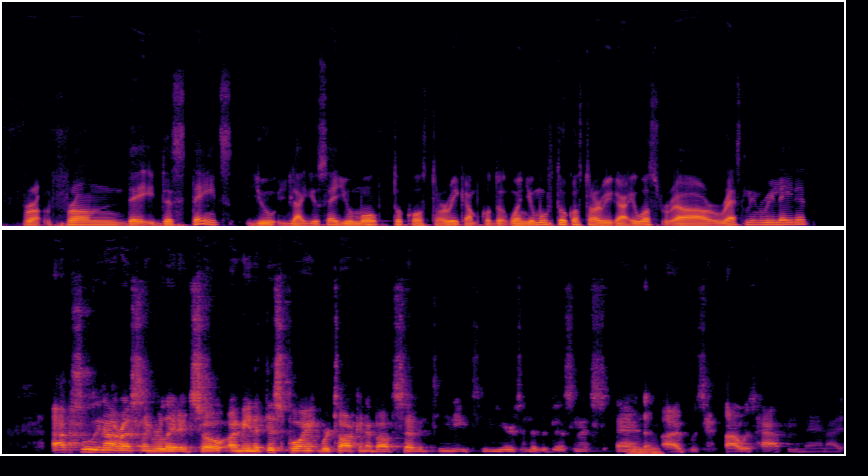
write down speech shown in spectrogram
from from the the states, you like you said, you moved to Costa Rica. When you moved to Costa Rica, it was uh, wrestling related. Absolutely not wrestling related. So, I mean, at this point, we're talking about 17, 18 years into the business, and Mhm. I was I was happy, man. I,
